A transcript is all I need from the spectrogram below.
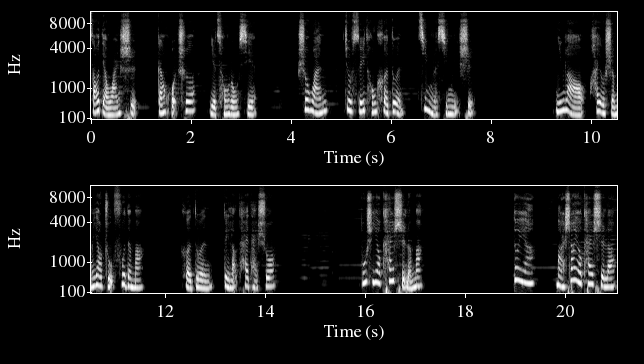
早点完事，赶火车也从容些。”说完，就随同赫顿进了心理室。“您老还有什么要嘱咐的吗？”赫顿对老太太说。“不是要开始了吗？”“对呀。”马上要开始了。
